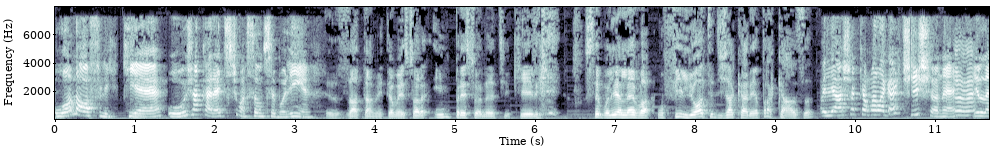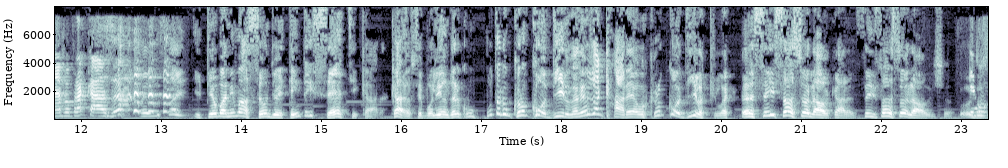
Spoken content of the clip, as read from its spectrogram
O Onofre, que é o jacaré de estimação do Cebolinha. Exatamente. É uma história impressionante que ele. O Cebolinha leva um filhote de jacaré pra casa. Ele acha que é uma lagartixa, né? E leva pra casa. É isso aí. E tem uma animação de 87, cara. Cara, o Cebolinha andando com um puta no crocodilo, não é nem o jacaré, é o crocodilo aquilo. É sensacional, cara. Sensacional, bicho. Eu anos-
